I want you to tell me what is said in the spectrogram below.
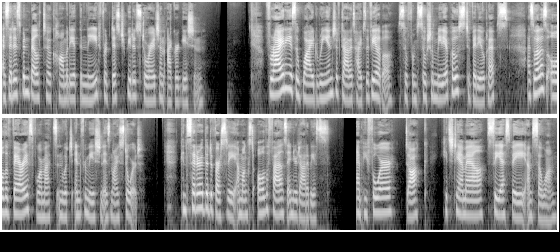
as it has been built to accommodate the need for distributed storage and aggregation. Variety is a wide range of data types available, so from social media posts to video clips, as well as all the various formats in which information is now stored. Consider the diversity amongst all the files in your database MP4, doc, HTML, CSV, and so on.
